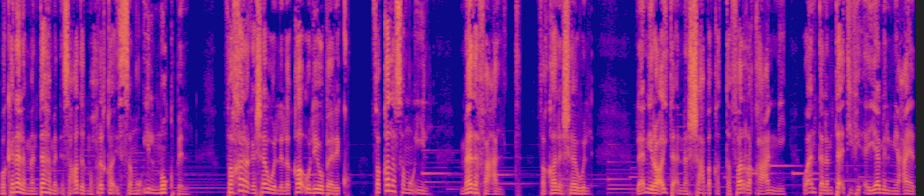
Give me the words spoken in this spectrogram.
وكان لما انتهى من إصعاد المحرقة اذ صموئيل مقبل. فخرج شاول للقائه ليباركه. فقال صموئيل ماذا فعلت؟ فقال شاول لأني رأيت أن الشعب قد تفرق عني وأنت لم تأتي في أيام الميعاد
